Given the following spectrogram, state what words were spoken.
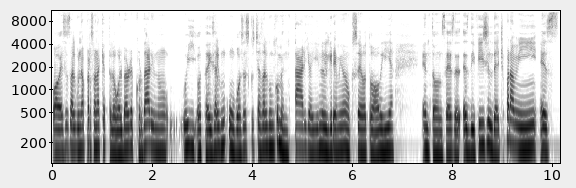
o a veces alguna persona que te lo vuelve a recordar y uno, uy, o te dice algún, o vos escuchas algún comentario ahí en el gremio de boxeo todavía. Entonces es, es difícil. De hecho, para mí es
